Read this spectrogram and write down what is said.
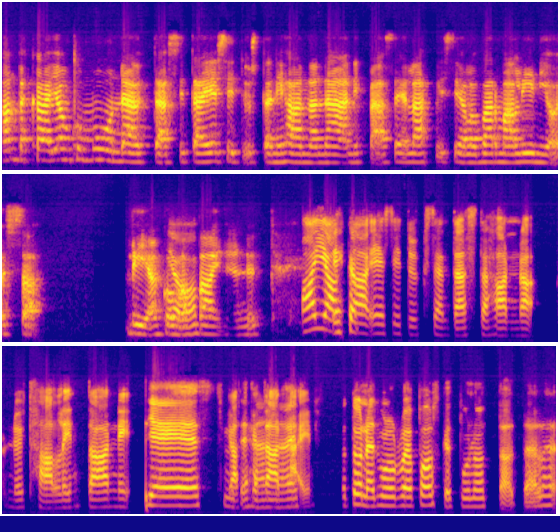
antakaa jonkun muun näyttää sitä esitystä, niin Hannan ääni pääsee läpi. Siellä on varmaan linjoissa liian kova Joo. paine nyt. Ajaltaa Ehkä... esityksen tästä Hanna nyt hallintaan, niin yes, jatketaan näin. näin. Mä tunnen, että mulla rupeaa posket punottaa täällä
